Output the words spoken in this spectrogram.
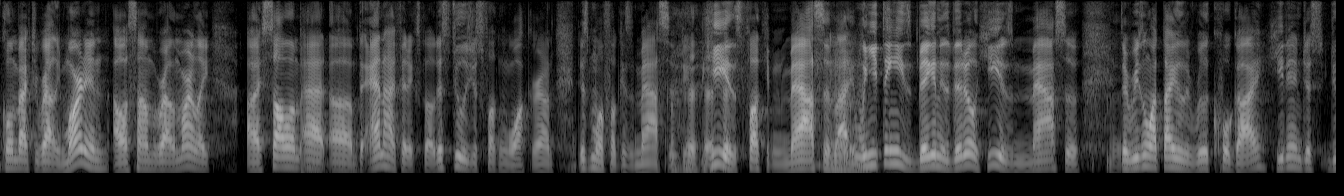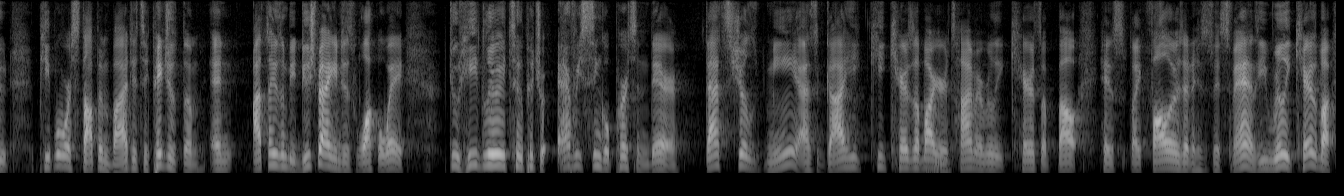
going back to Bradley Martin, I was telling Bradley Martin like. I saw him at um, the Anaheim Fit Expo. This dude is just fucking walk around. This motherfucker is massive, dude. he is fucking massive. I, when you think he's big in his video, he is massive. The reason why I thought he was a really cool guy, he didn't just, dude. People were stopping by to take pictures with him, and I thought he was gonna be a douchebag and just walk away. Dude, he literally took a picture of every single person there. That's just me as a guy. He, he cares about your mm-hmm. time and really cares about his like followers and his, his fans. He really cares about.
